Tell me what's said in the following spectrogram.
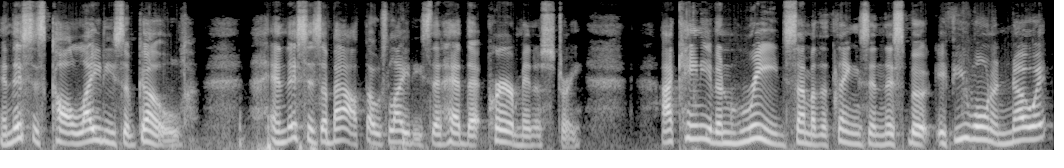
and this is called Ladies of Gold. And this is about those ladies that had that prayer ministry. I can't even read some of the things in this book. If you want to know it,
